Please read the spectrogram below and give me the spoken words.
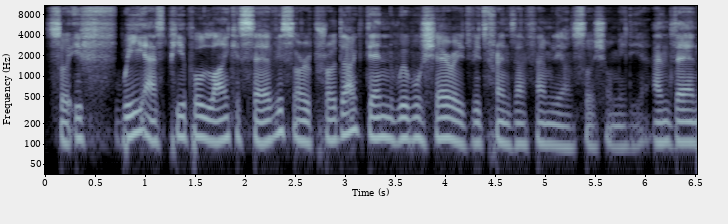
So if we as people like a service or a product, then we will share it with friends and family on social media. And then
